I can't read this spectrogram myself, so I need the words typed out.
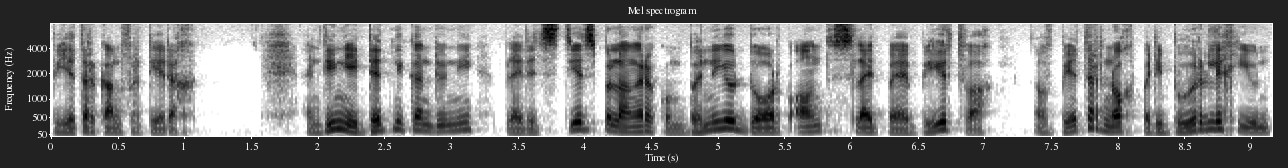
beter kan verdedig. Indien jy dit nie kan doen nie, bly dit steeds belangrik om binne jou dorp aan te sluit by 'n buurtwag of beter nog by die boerlegioen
